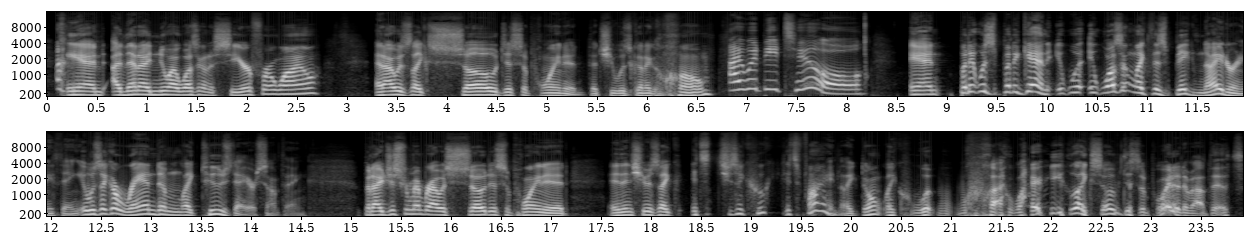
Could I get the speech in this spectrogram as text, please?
and, and then i knew i wasn't going to see her for a while and i was like so disappointed that she was going to go home I would be too. and but it was but again it, wa it wasn't like this big night or anything it was like a random like tuesday or something but i just remember i was so disappointed And then she was like, "It's." She's like, "Who? It's fine. Like, don't like. What? Why, why are you like so disappointed about this?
